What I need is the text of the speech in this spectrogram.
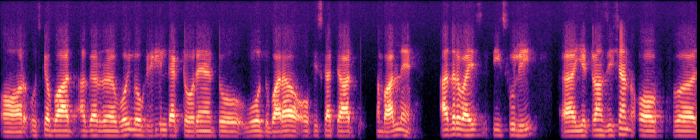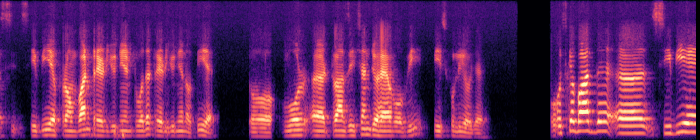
اور اس کے بعد اگر وہی لوگ ری الیکٹ ہو رہے ہیں تو وہ دوبارہ آفس کا چارج سنبھال لیں۔ ادروائز پیسفلی یہ transition of C B A from one trade union to other trade union ہوتی ہے، تو وہ ٹرانزیشن جو ہے وہ بھی پیسفلی ہو جائے۔ اس کے بعد سی بی اے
